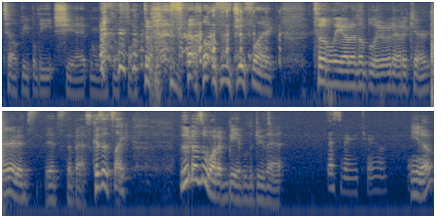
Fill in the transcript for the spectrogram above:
tell people to eat shit and like go fuck themselves. Just like totally out of the blue and out of character and it's it's the best. Because it's like who doesn't want to be able to do that? That's very true. you know?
